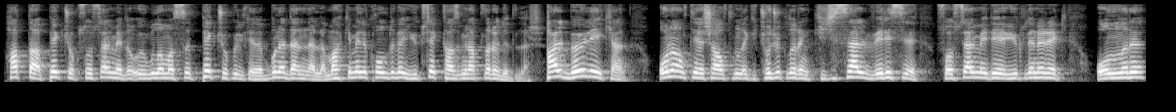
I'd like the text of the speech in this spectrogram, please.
Hatta pek çok sosyal medya uygulaması pek çok ülkede bu nedenlerle mahkemelik oldu ve yüksek tazminatlar ödediler. Hal böyleyken 16 yaş altındaki çocukların kişisel verisi sosyal medyaya yüklenerek onları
